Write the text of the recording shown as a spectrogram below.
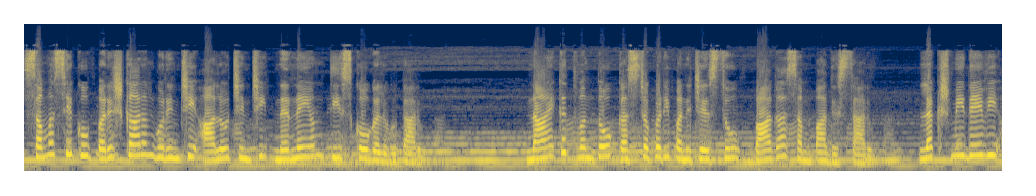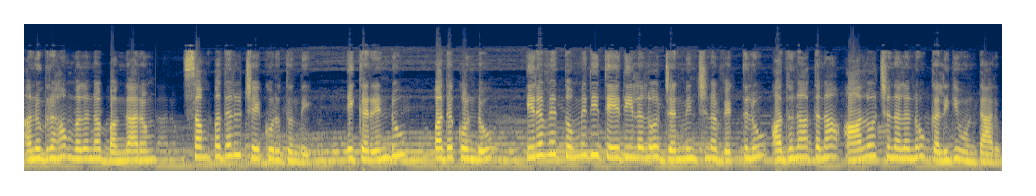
సమస్యకు పరిష్కారం గురించి ఆలోచించి నిర్ణయం తీసుకోగలుగుతారు. నాయకత్వంతో కష్టపడి పనిచేస్తూ బాగా సంపాదిస్తారు. లక్ష్మీదేవి అనుగ్రహం వలన బంగారం సంపదలు చేకూరుతుంది. ఇక రెండు పదకొండు ఇరవై తొమ్మిది తేదీలలో జన్మించిన వ్యక్తులు అధునాతన ఆలోచనలను కలిగి ఉంటారు.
